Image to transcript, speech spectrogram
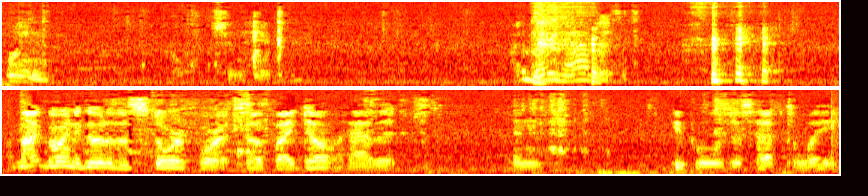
coin collection here. I may have it. I'm not going to go to the store for it, so if I don't have it, then people will just have to wait.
